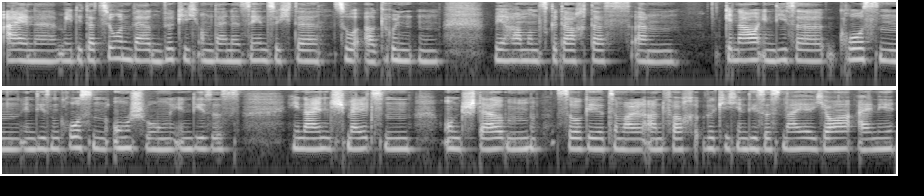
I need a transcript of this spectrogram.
eine Meditation werden, wirklich um deine Sehnsüchte zu ergründen. Wir haben uns gedacht, dass ähm, genau in dieser großen, in diesen großen Umschwung, in dieses Hineinschmelzen und Sterben, sage ich jetzt mal einfach wirklich in dieses neue Jahr eine,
